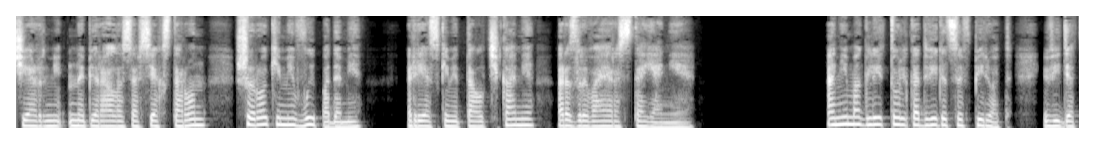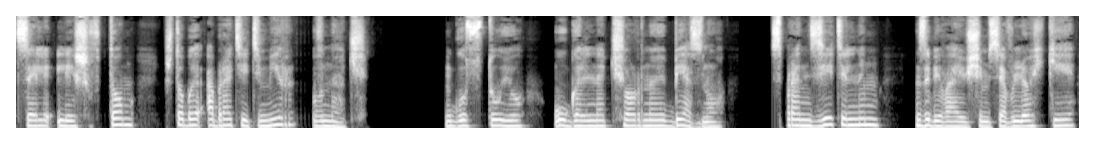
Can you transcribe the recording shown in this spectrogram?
Чернь напирала со всех сторон широкими выпадами, резкими толчками разрывая расстояние. Они могли только двигаться вперед, видя цель лишь в том, чтобы обратить мир в ночь. Густую, угольно-черную бездну с пронзительным, забивающимся в легкие,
